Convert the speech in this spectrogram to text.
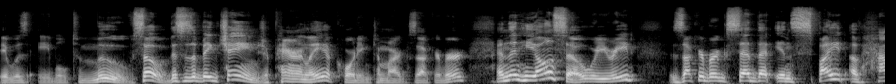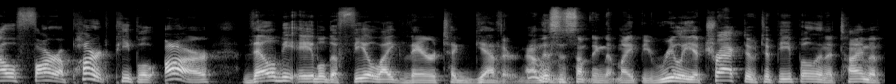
It was able to move. So this is a big change, apparently, according to Mark Zuckerberg. And then he also, where you read, Zuckerberg said that in spite of how far apart people are, they'll be able to feel like they're together. Now, this hmm. is something that might be really attractive to people in a time of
